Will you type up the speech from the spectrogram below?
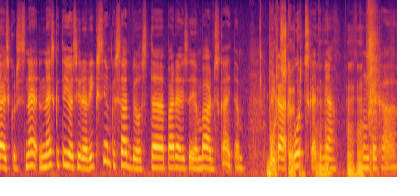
daļas, kuras ne, neskatījos, ir ar iksiem, kas atbilst uh, lielajam vārdu skaitam. Burtu skaitam. Mm -hmm. jā. Mm -hmm. kā,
